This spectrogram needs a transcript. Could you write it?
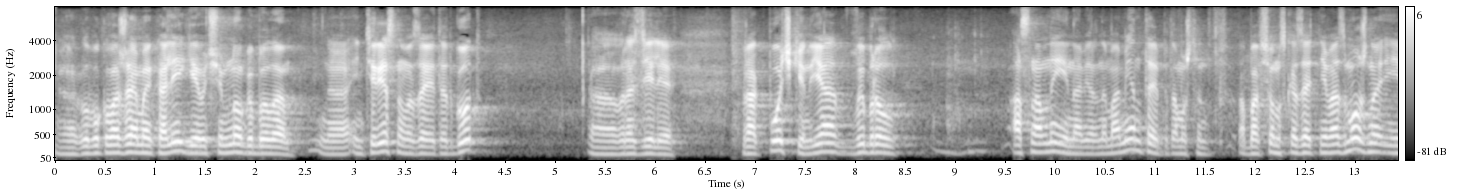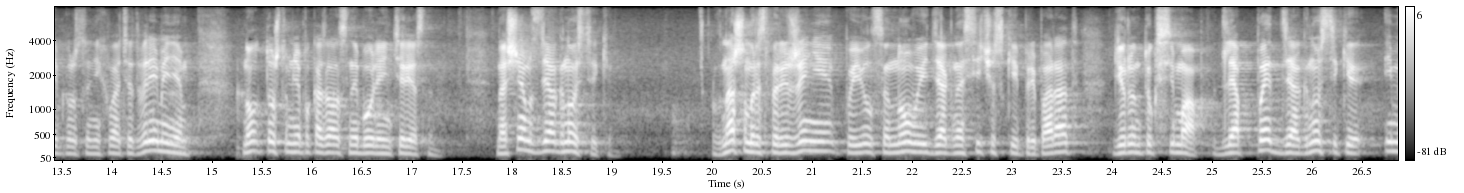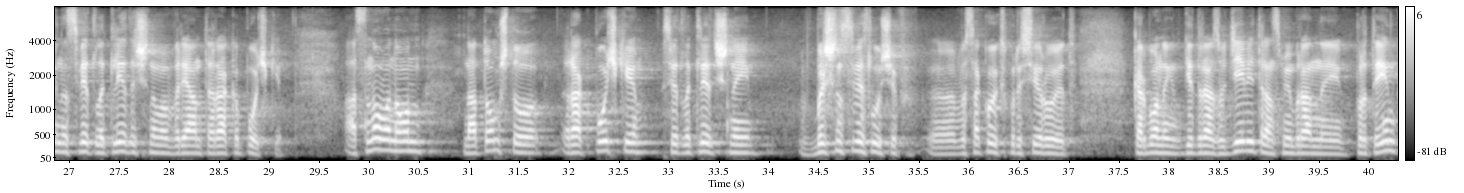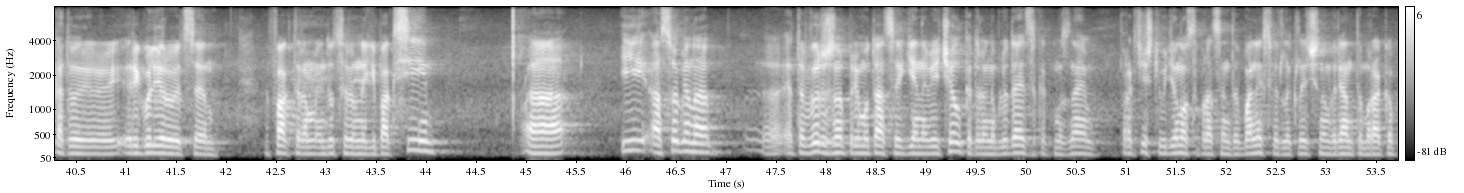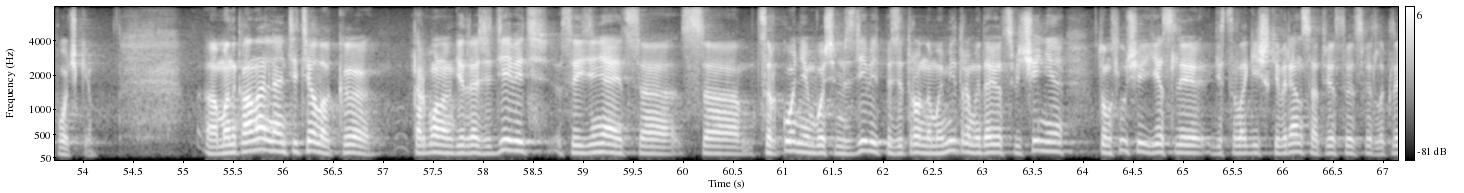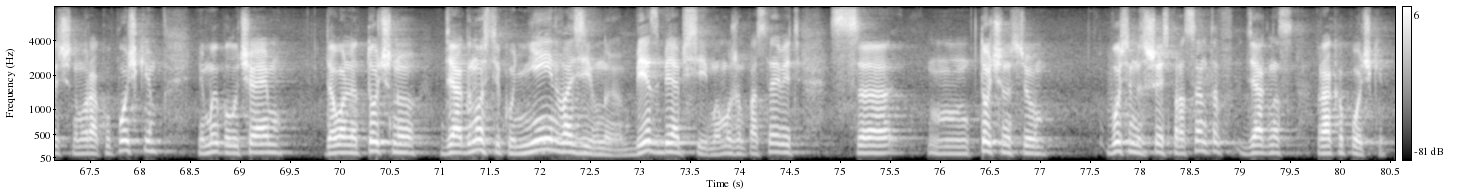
Э, глубоко уважаемые коллеги, очень много было э, интересного за этот год э, в разделе «Рак почки». Я выбрал основные, наверное, моменты, потому что обо всем сказать невозможно и просто не хватит времени, но то, что мне показалось наиболее интересным. Начнем с диагностики. В нашем распоряжении появился новый диагностический препарат герунтуксимаб для ПЭТ-диагностики именно светлоклеточного варианта рака почки. Основан он на том, что рак почки светлоклеточный в большинстве случаев э, высоко экспрессирует карбоногидразу 9, трансмембранный протеин, который регулируется фактором индуцированной гипоксии. А, и особенно Э, это выражено при мутации гена VHL, которая наблюдается, как мы знаем, практически у 90% больных светлоклеточным вариантом рака почки. Э, моноклональное антитело к карбонангидразе 9 соединяется с цирконием 89, позитронным эмиттером и дает свечение в том случае, если гистологический вариант соответствует светлоклеточному раку почки, и мы получаем довольно точную диагностику, неинвазивную, без биопсии. Мы можем поставить с точностью 86% диагноз рака почки.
